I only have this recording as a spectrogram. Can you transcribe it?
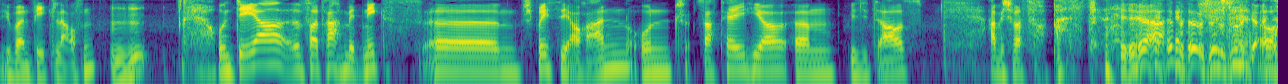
über den Weg laufen. Mhm. Und der äh, Vertrag mit Nix äh, spricht sie auch an und sagt, hey hier, ähm, wie sieht's aus? Habe ich was verpasst? Ja, das ist so geil. oh,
